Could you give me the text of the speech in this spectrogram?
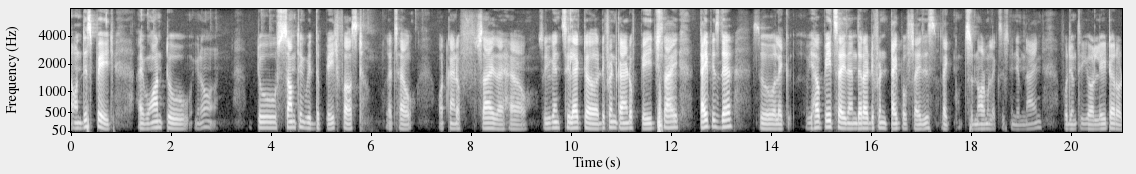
on this page I want to you know do something with the page first. Let's have what kind of size I have. So you can select a different kind of page size type is there. So like we have page size and there are different type of sizes. Like it's normal like 16 gem 9 for gem 3 or letter or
